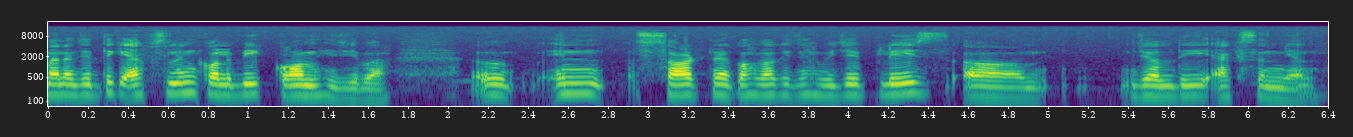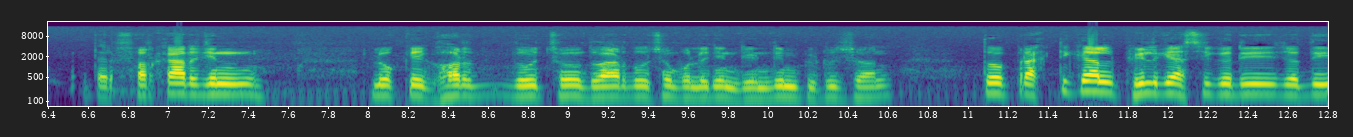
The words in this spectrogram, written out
ମାନେ ଯେତିକି ଏକ୍ସପ୍ଲେନ୍ କଲେ ବି କମ୍ ହେଇଯିବା ଇନ୍ ସର୍ଟରେ କହବାକେ ଚାହିଁବି ଯେ ପ୍ଲିଜ୍ ଜଲ୍ଦି ଆକ୍ସନ୍ ନିଅନ୍ ସରକାର ଯେନ୍ লোককে ঘর দৌছুঁ দুয়ার দৌছুঁ বলে যেন ডিম ডিম পিটুছন তো প্রাকটিকাল ফিল্ডকে আসিকি যদি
